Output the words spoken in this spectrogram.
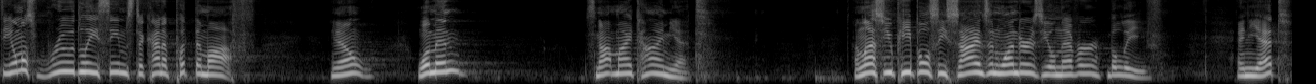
He almost rudely seems to kind of put them off. You know, woman, it's not my time yet. Unless you people see signs and wonders, you'll never believe. And yet,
